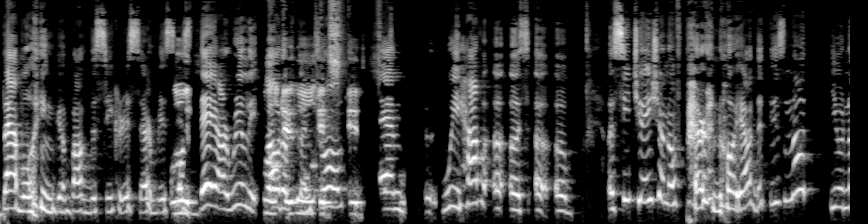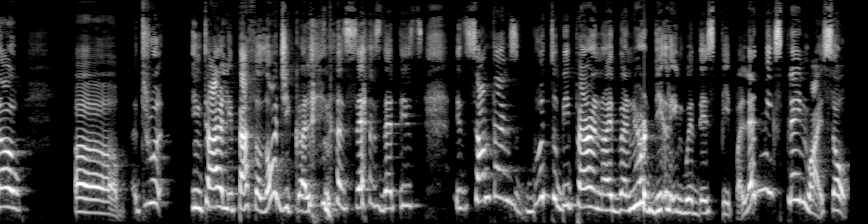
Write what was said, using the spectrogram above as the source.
babbling about the secret services. Well, they are really well, out of it, control. It's, it's, and we have a, a, a, a situation of paranoia that is not, you know, uh, through entirely pathological in a sense that it's, it's sometimes good to be paranoid when you're dealing with these people. Let me explain why. So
